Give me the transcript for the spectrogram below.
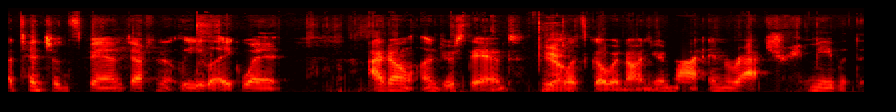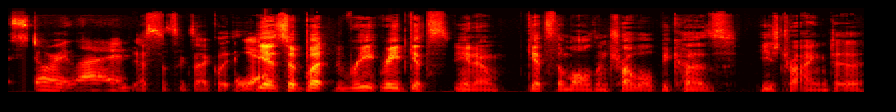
attention span definitely like went. I don't understand Yeah. what's going on. You're not enrapturing me with the storyline. Yes, that's exactly. Yeah. Yeah. So, but Reed, Reed gets you know gets them all in trouble because he's trying to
